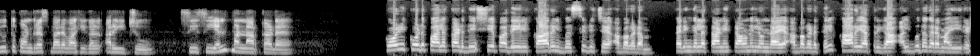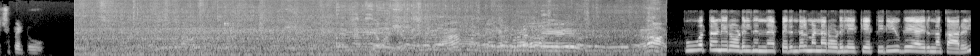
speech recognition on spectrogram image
യൂത്ത് കോൺഗ്രസ് ഭാരവാഹികൾ അറിയിച്ചു. C C N Mannarkkad. Kozhikode Palakkad ദേശീയപാതയിൽ കാറിൽ ബസ്സിടിച്ച് അപകടം. കരിങ്കല്ലത്താണി ടൗണിലുണ്ടായ അപകടത്തിൽ കാർ യാത്രിക അത്ഭുതകരമായി രക്ഷപ്പെട്ടു. പൂവത്താണി റോഡിൽ നിന്ന് പെരിന്തൽമണ്ണ റോഡിലേക്ക് തിരിയുകയായിരുന്ന കാറിൽ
